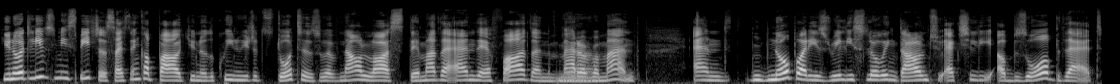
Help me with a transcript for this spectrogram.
you know, it leaves me speechless. I think about, you know, the Queen Regent's daughters who have now lost their mother and their father in a matter of a month. And nobody's really slowing down to actually absorb that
